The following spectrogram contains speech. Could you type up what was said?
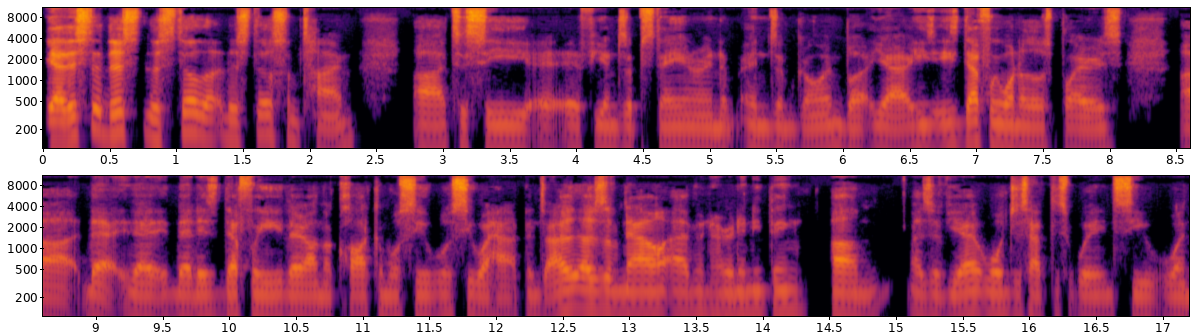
yeah, this this there's still there's still some time uh, to see if he ends up staying or end up, ends up going. But yeah, he's he's definitely one of those players uh, that that that is definitely there on the clock, and we'll see we'll see what happens. I, as of now, I haven't heard anything um as of yet. We'll just have to wait and see what,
